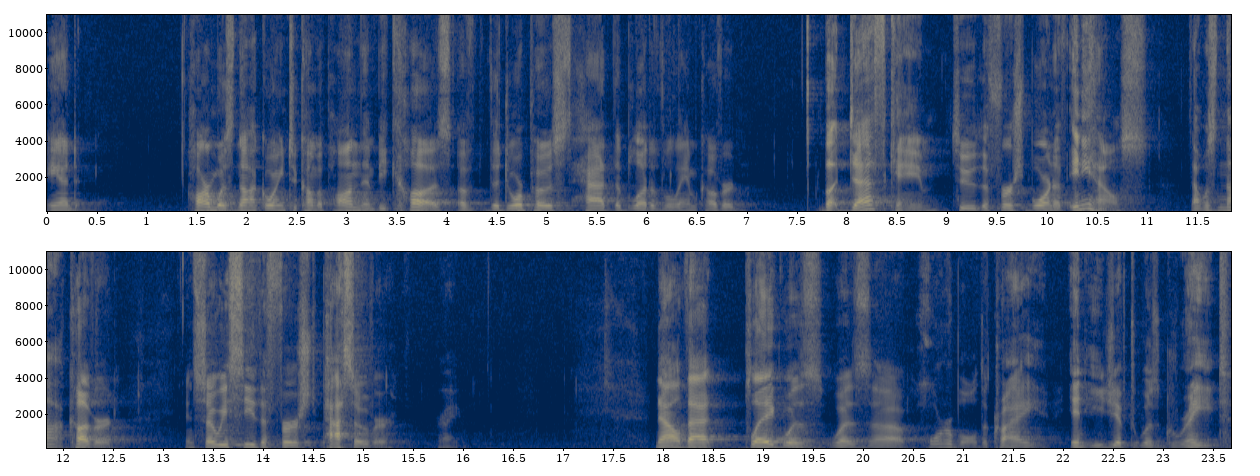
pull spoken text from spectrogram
And harm was not going to come upon them because of the doorposts had the blood of the lamb covered. But death came to the firstborn of any house that was not covered And so we see the first Passover, right? Now, that plague was, was uh, horrible. The cry in Egypt was great.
